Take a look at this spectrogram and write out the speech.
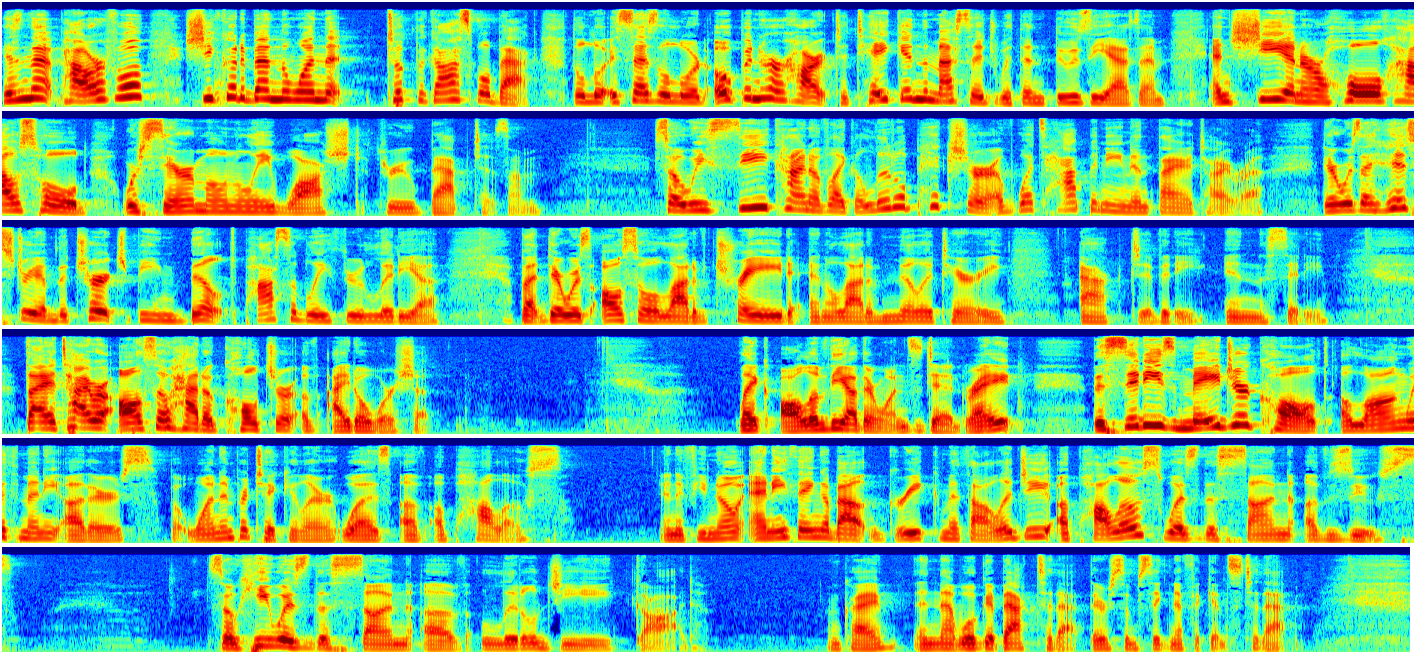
Isn't that powerful? She could have been the one that took the gospel back. The Lord, it says the Lord opened her heart to take in the message with enthusiasm, and she and her whole household were ceremonially washed through baptism. So we see kind of like a little picture of what's happening in Thyatira. There was a history of the church being built, possibly through Lydia, but there was also a lot of trade and a lot of military activity in the city. Thyatira also had a culture of idol worship. like all of the other ones did, right? The city's major cult, along with many others, but one in particular, was of Apollos. And if you know anything about Greek mythology, Apollos was the son of Zeus. So he was the son of little g God. Okay? And that we'll get back to that. There's some significance to that.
